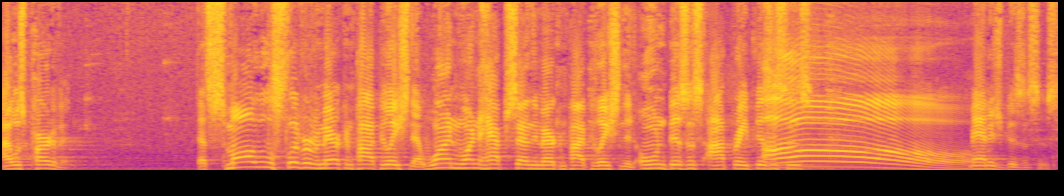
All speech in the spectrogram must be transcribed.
I was part of it. That small little sliver of American population, that one, one and a half percent of the American population that own business, operate businesses, oh. manage businesses.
